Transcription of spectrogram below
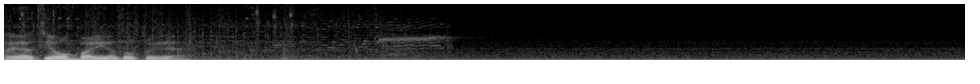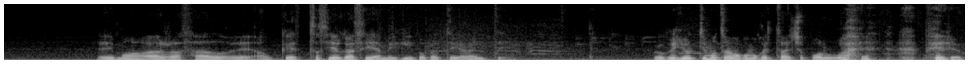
Eh, tío, bomba ahí a tope, eh. Hemos arrasado, ¿eh? Aunque esto ha sido casi a mi equipo prácticamente. Porque yo último tramo como que está hecho polvo, ¿eh? Pero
